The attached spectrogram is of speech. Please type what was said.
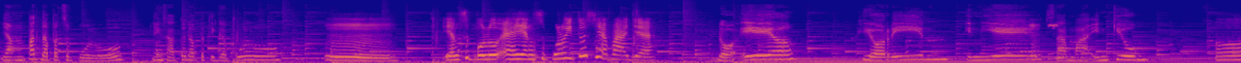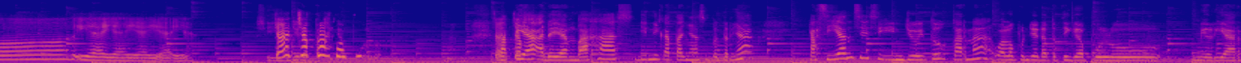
yang empat dapat 10 yang satu dapat 30 hmm yang 10 eh yang 10 itu siapa aja Doil Hyorin, Inye, sama Inkyung. Oh iya iya iya iya. iya. Si cocok lah cocok. Nah, Tapi ya ada yang bahas gini katanya sebenarnya kasihan sih si Inju itu karena walaupun dia dapat 30 miliar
